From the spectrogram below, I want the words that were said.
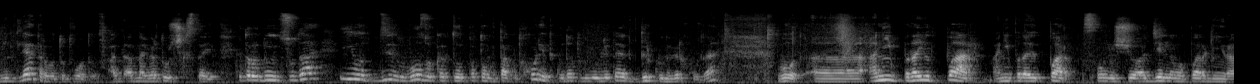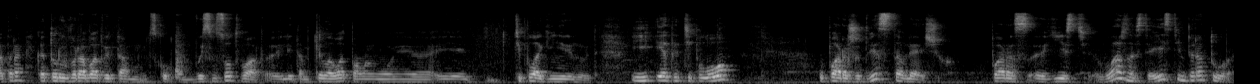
вентилятор, вот тут вот одна вертушечка стоит, которая дует сюда, и вот воздух как-то вот потом вот так вот ходит, куда-то улетает в дырку наверху, да. Вот, э, они подают пар, они подают пар с помощью отдельного парогенератора, который вырабатывает там, сколько там, 800 ватт или там киловатт, по-моему, э, тепла генерирует. И это тепло, у пара же две составляющих, пара э, есть влажность, а есть температура.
